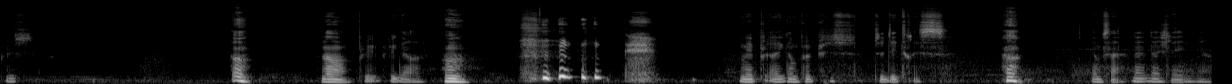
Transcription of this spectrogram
Plus. Oh Non, plus, plus grave. Oh. Mais avec un peu plus de détresse. Oh Comme ça, là, là je l'ai bien.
